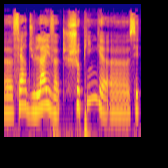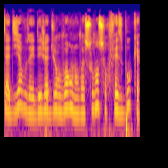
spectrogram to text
euh, faire du live shopping, c'est-à-dire vous avez déjà dû en voir, on en voit souvent sur Facebook.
